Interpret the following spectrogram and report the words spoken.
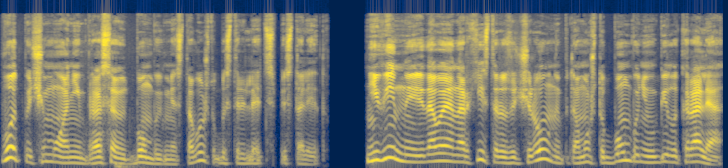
Вот почему они бросают бомбы вместо того, чтобы стрелять из пистолетов. Невинные рядовые анархисты разочарованы, потому что бомба не убила короля,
